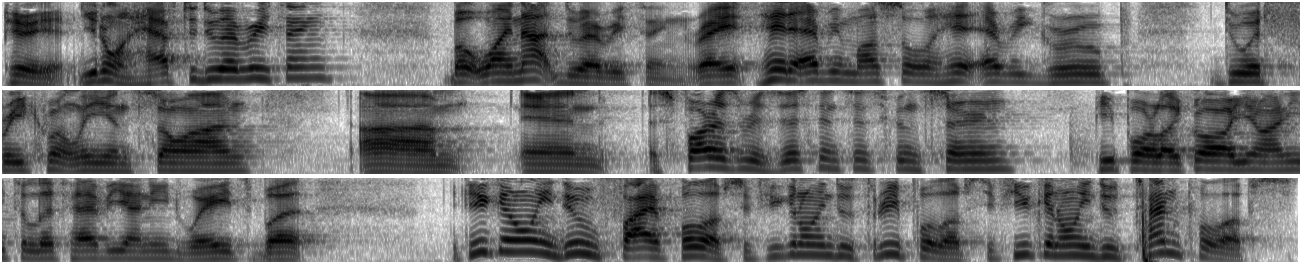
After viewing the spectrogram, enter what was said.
Period. You don't have to do everything, but why not do everything? Right? Hit every muscle, hit every group, do it frequently, and so on. Um, and as far as resistance is concerned, people are like, oh, you know, I need to lift heavy, I need weights, but if you can only do five pull-ups, if you can only do three pull-ups, if you can only do ten pull-ups,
